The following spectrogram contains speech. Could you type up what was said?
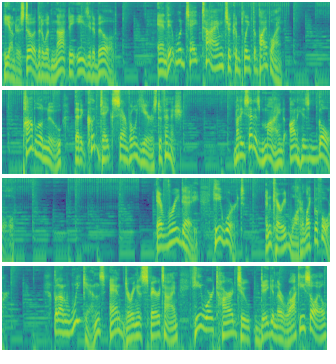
He understood that it would not be easy to build, and it would take time to complete the pipeline. Pablo knew that it could take several years to finish, but he set his mind on his goal. Every day he worked and carried water like before but on weekends and during his spare time, he worked hard to dig in the rocky soil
